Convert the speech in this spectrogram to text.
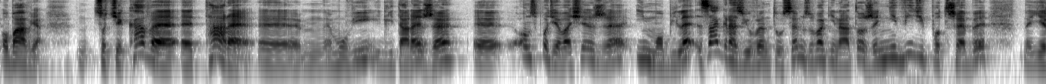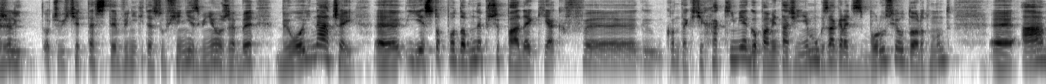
obawia. Co ciekawe, Tare mówi, mówi Gitarę, że e, on spodziewa się, że Immobile zagra z Juventusem z uwagi na to, że nie widzi potrzeby, jeżeli oczywiście testy, wyniki testów się nie zmienią, żeby było inaczej. E, jest to podobny przypadek jak w e, kontekście Hakimiego. Pamiętacie, nie mógł zagrać z Borussią Dortmund, a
